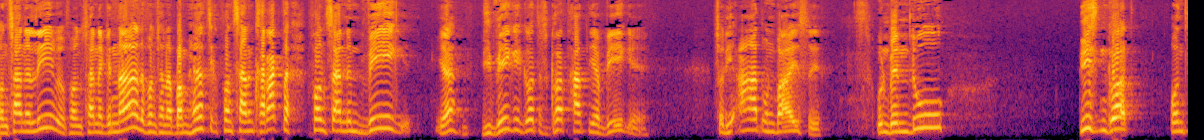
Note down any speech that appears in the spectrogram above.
von seiner Liebe, von seiner Gnade, von seiner Barmherzigkeit, von seinem Charakter, von seinen Wegen, ja, die Wege Gottes, Gott hat ja Wege. So die Art und Weise. Und wenn du diesen Gott und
